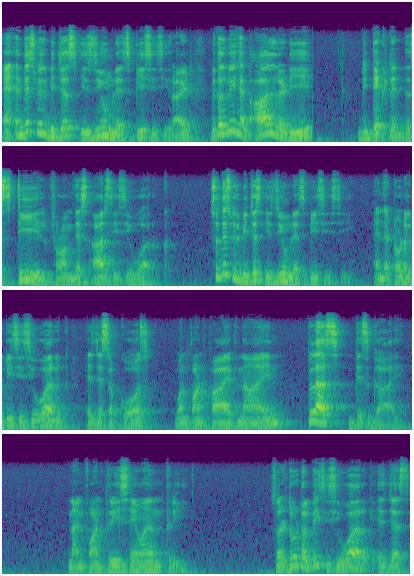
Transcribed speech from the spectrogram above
And, this will be just assumed as PCC right? Because we have already deducted the steel from this RCC work. So this will be just assumed as PCC and the total PCC work is just of course 1.59 plus this guy 9.373 so the total PCC work is just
